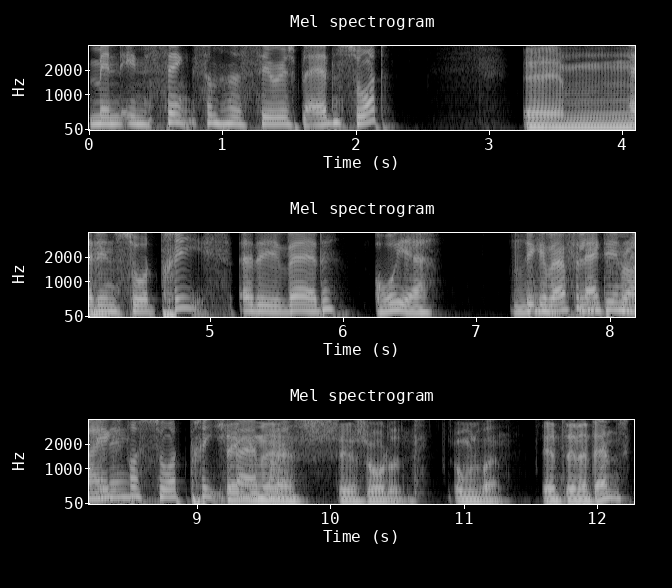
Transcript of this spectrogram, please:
Men en seng, som hedder Sirius Black, er den sort? Øhm, Er det en sort pris? Er det, hvad er det? Åh oh, ja. Mm. Det kan være, fordi Black det er en Friday. ekstra sort pris, der Sengen er på øh, den. ser sort ud, umiddelbart. Ja, den er dansk.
